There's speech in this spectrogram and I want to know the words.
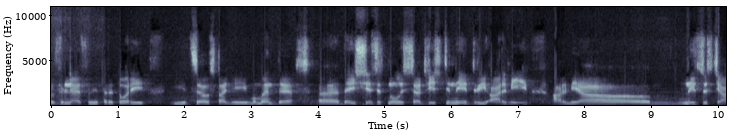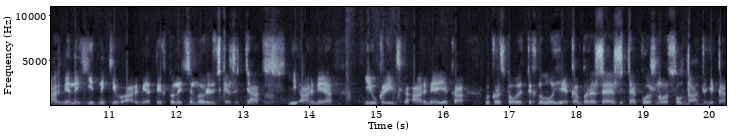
е, звільняє свої території. І це останній момент, де, е, де ще зіткнулися дві стіни, дві армії. Армія ницості, армія негідників, армія тих, хто не цінує людське життя, і армія, і українська армія, яка використовує технології, яка береже життя кожного солдата, яка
